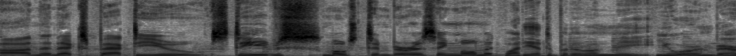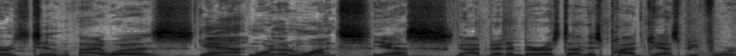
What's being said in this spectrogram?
On the next Back to You, Steve's most embarrassing moment? Why do you have to put it on me? You were embarrassed too. I was. Yeah, more than once. Yes, I've been embarrassed on this podcast before.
